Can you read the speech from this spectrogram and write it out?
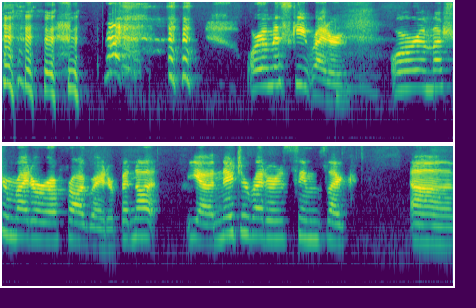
or a mesquite writer or a mushroom writer or a frog writer but not yeah nature writer seems like uh,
